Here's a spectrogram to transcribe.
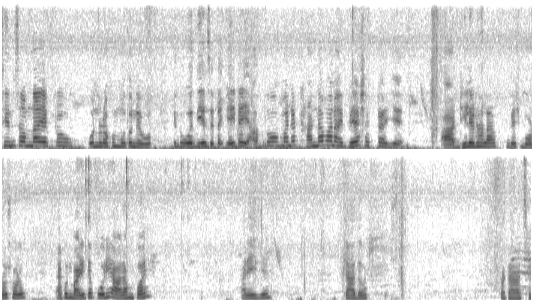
সিনসাম না, একটু অন্যরকম মতো নেব। কিন্তু ও দিয়েছে তাই এইটাই এত মানে ঠান্ডা মানায়, বেশ একটা ইয়ে। আর ঢিলে ঢালা, বেশ বড় সড়ো। এখন বাড়িতে পরি, আরাম পাই। আর এই যে চাদর। কটা আছে?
